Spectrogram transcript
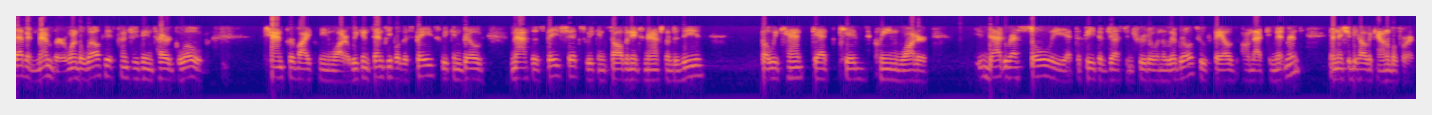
G7 member, one of the wealthiest countries in the entire globe, can't provide clean water. We can send people to space, we can build massive spaceships, we can solve an international disease, but we can't get kids clean water. That rests solely at the feet of Justin Trudeau and the Liberals who failed on that commitment, and they should be held accountable for it.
